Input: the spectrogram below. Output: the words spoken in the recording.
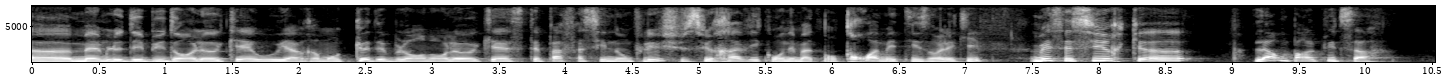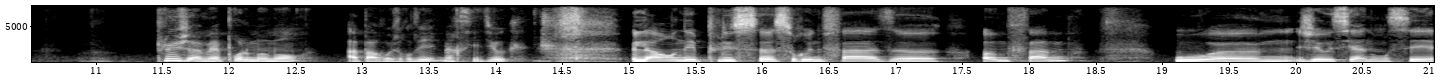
Euh, même le début dans le hockey où il y a vraiment que des blancs dans le hockey, c'était pas facile non plus. Je suis ravie qu'on ait maintenant trois métis dans l'équipe. Mais c'est sûr que là, on ne parle plus de ça. Plus jamais pour le moment, à part aujourd'hui. Merci Duke. Là, on est plus euh, sur une phase euh, homme-femme où euh, j'ai aussi annoncé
